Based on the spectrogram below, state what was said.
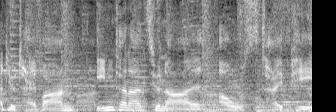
Radio Taiwan, international aus Taipeh.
